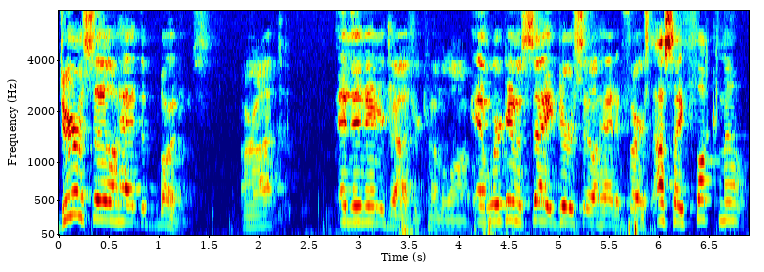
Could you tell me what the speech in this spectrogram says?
Duracell had the bunnies, all right, and then Energizer come along, and we're gonna say Duracell had it first. I say fuck no.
